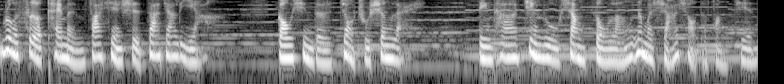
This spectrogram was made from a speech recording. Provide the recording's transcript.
若瑟开门发现是扎加利亚，高兴地叫出声来，领他进入像走廊那么狭小的房间。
